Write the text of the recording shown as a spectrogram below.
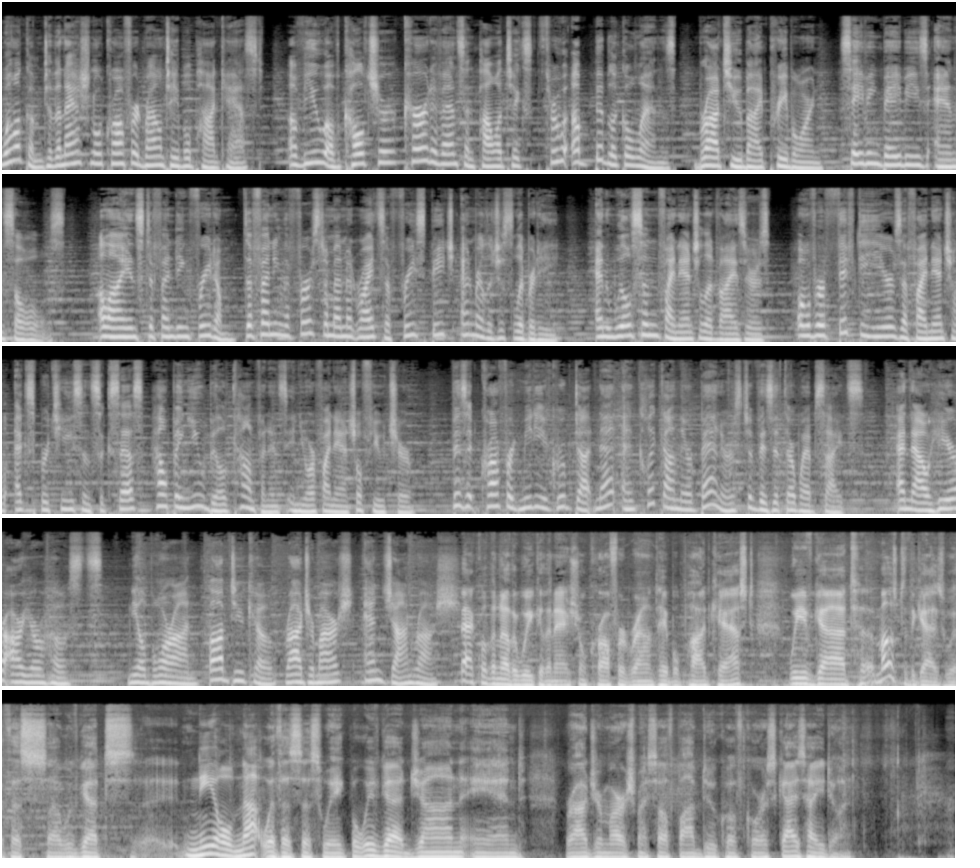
Welcome to the National Crawford Roundtable Podcast, a view of culture, current events, and politics through a biblical lens, brought to you by Preborn, saving babies and souls. Alliance Defending Freedom, defending the First Amendment rights of free speech and religious liberty. And Wilson Financial Advisors, over 50 years of financial expertise and success helping you build confidence in your financial future. Visit CrawfordMediaGroup.net and click on their banners to visit their websites. And now here are your hosts. Neil Boron, Bob Dutko, Roger Marsh, and John Rush. Back with another week of the National Crawford Roundtable podcast. We've got uh, most of the guys with us. Uh, we've got uh, Neil not with us this week, but we've got John and Roger Marsh, myself, Bob Dutko, of course. Guys, how you doing?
